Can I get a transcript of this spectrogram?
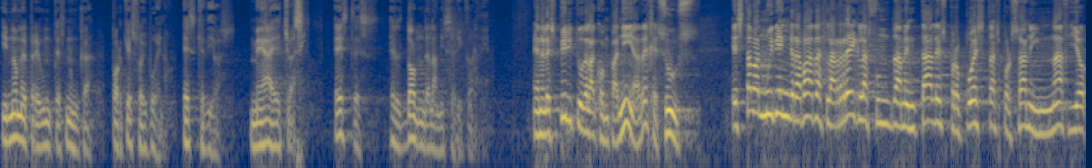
Y no me preguntes nunca por qué soy bueno. Es que Dios me ha hecho así. Este es el don de la misericordia. En el espíritu de la compañía de Jesús estaban muy bien grabadas las reglas fundamentales propuestas por San Ignacio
